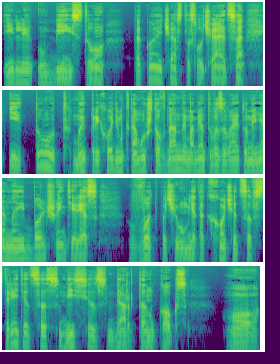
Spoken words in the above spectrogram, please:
или убийству. Такое часто случается, и тут мы приходим к тому, что в данный момент вызывает у меня наибольший интерес. Вот почему мне так хочется встретиться с миссис Бертон Кокс. — О,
